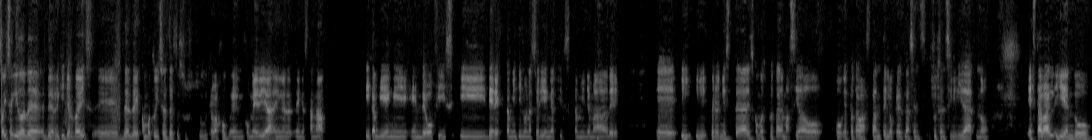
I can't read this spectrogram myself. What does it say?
soy seguidor de, Ricky Gervais eh, desde, como tú dices, desde su, trabajo en comedia, en, en stand-up y también eh, en The Office. Y Derek también tiene una serie en Netflix también llamada Derek. Eh, y, pero en esta es como explota demasiado, o explota bastante lo que es la su sensibilidad, ¿no? Estaba leyendo,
